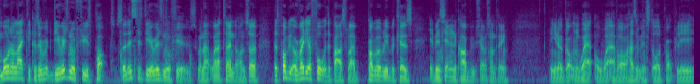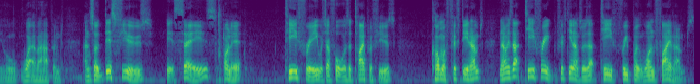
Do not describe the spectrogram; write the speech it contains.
more than likely because the original fuse popped. So this is the original fuse when I when I turned it on. So there's probably already a fault with the power supply, probably because it'd been sitting in a car boot cell or something, you know, gotten wet or whatever, or hasn't been stored properly or whatever happened. And so this fuse, it says on it T3, which I thought was a type of fuse, comma 15 amps. Now, is that T3 15 amps or is that T 3.15 amps?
